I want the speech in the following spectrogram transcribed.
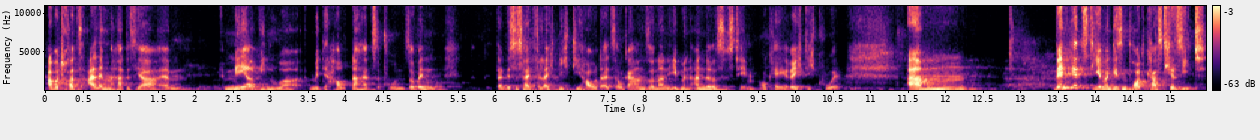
Aber trotz allem hat es ja ähm, mehr wie nur mit der Haut nachher zu tun. So wenn dann ist es halt vielleicht nicht die Haut als Organ, sondern eben ein anderes System. Okay, richtig cool. Ähm, wenn jetzt jemand diesen Podcast hier sieht,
